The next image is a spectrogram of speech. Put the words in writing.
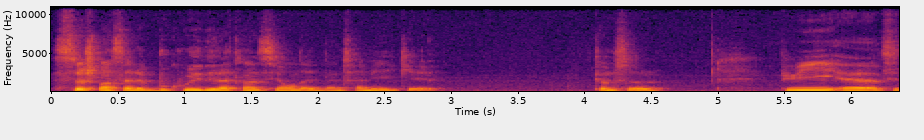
ça, je pense que ça l'a beaucoup aidé la transition d'être dans une famille que, comme ça. Puis, euh, tu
